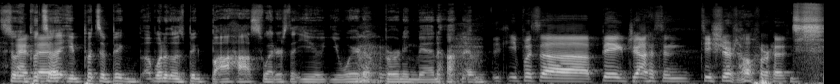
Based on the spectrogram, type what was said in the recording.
So he And puts then a he puts a big one of those big Baja sweaters that you you wear to Burning Man on him. he- he puts a big Johnson T-shirt over it.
